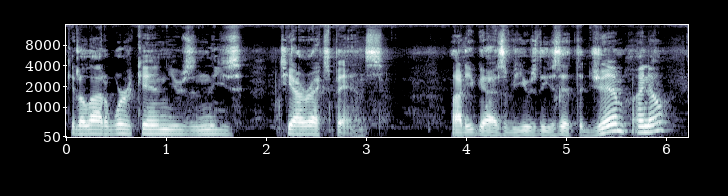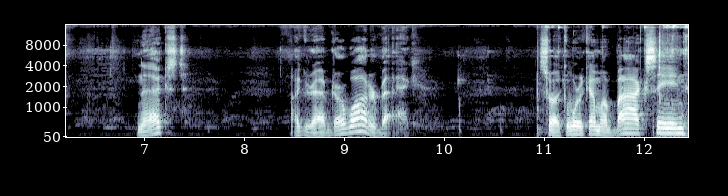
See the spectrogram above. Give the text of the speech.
get a lot of work in using these TRX bands. A lot of you guys have used these at the gym, I know. Next, I grabbed our water bag. So I can work on my boxing.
